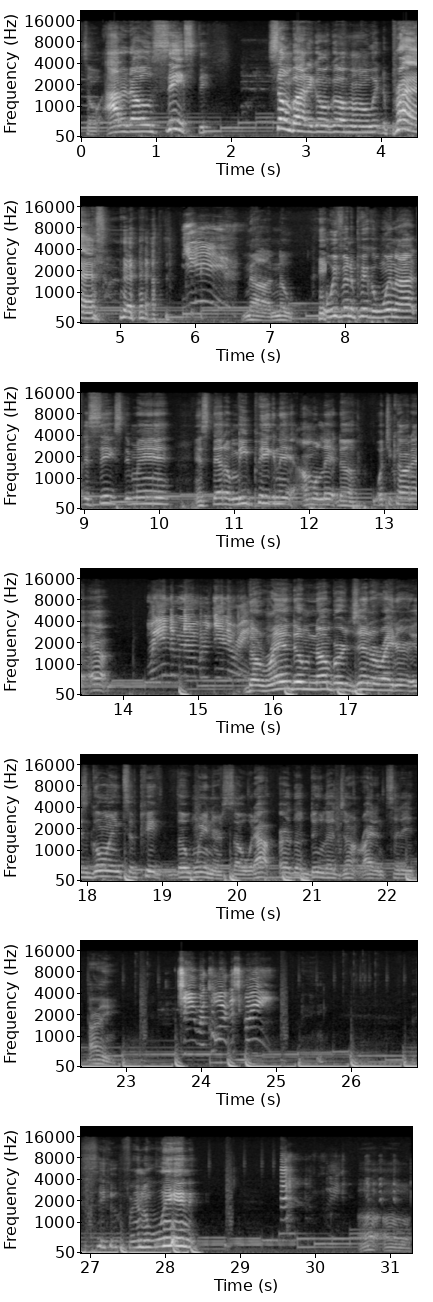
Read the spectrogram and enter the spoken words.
So out of those 60, somebody gonna go home with the prize. Yes. nah, no. we finna pick a winner out the 60, man. Instead of me picking it, I'm gonna let the what you call that app? Random number generator. The random number generator is going to pick the winner. So without further ado, let's jump right into the thing. See who finna win it. Uh oh.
